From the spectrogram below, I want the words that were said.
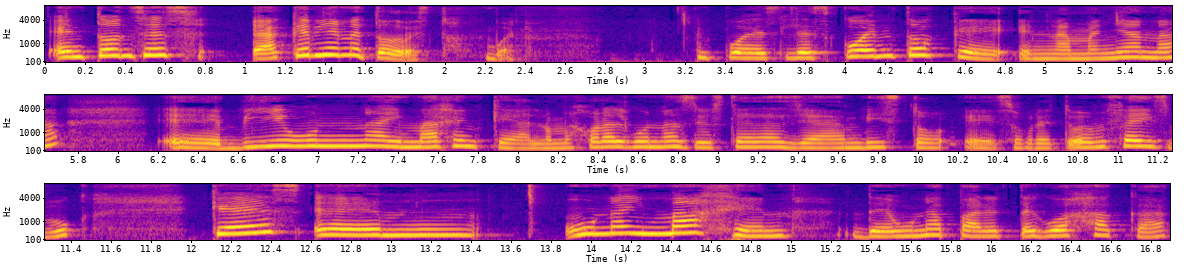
Entonces, ¿a qué viene todo esto? Bueno, pues les cuento que en la mañana eh, vi una imagen que a lo mejor algunas de ustedes ya han visto, eh, sobre todo en Facebook, que es em, una imagen de una pared de Oaxaca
